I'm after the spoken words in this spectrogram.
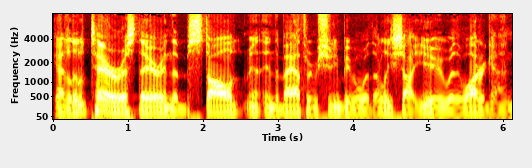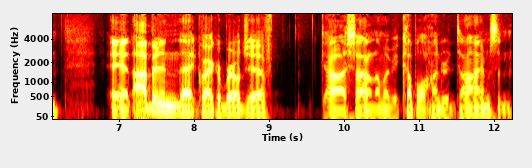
Got a little terrorist there in the stall in, the bathroom shooting people with, at least shot you with a water gun. And I've been in that Cracker Barrel, Jeff. Gosh, I don't know, maybe a couple of hundred times, and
